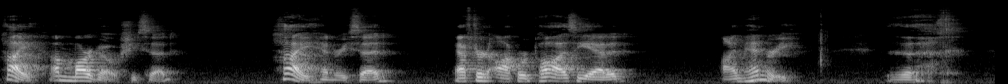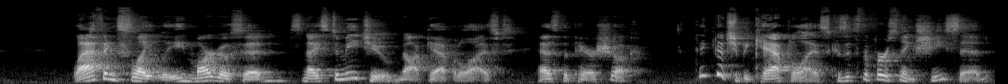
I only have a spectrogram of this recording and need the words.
Hi, I'm Margot, she said. Hi, Henry said. After an awkward pause, he added, I'm Henry. Ugh. Laughing slightly, Margot said, It's nice to meet you, not capitalized, as the pair shook. I think that should be capitalized, because it's the first thing she said.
